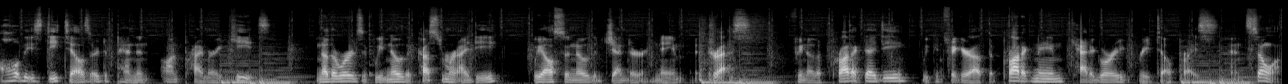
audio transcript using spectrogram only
all these details are dependent on primary keys. In other words, if we know the customer ID, we also know the gender, name, and address. If we know the product ID, we can figure out the product name, category, retail price, and so on.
